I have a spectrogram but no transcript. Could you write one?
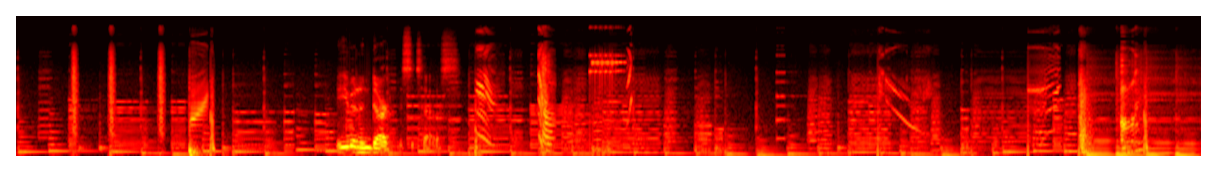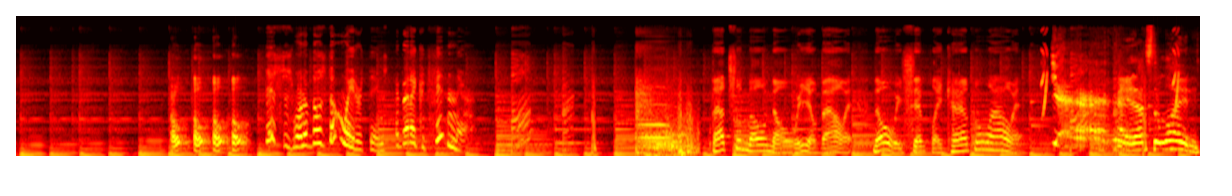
Even in darkness, darkness's house. Oh, oh, oh, oh. This is one of those dumbwaiter things. I bet I could fit in there. That's a no-no. We avow it. No, we simply can't allow it. Yeah! Hey, that's the line.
